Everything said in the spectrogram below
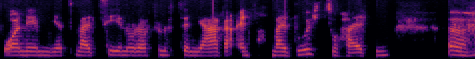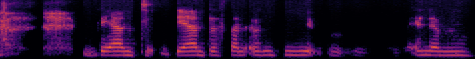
vornehmen, jetzt mal 10 oder 15 Jahre einfach mal durchzuhalten, äh, während, während das dann irgendwie in einem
